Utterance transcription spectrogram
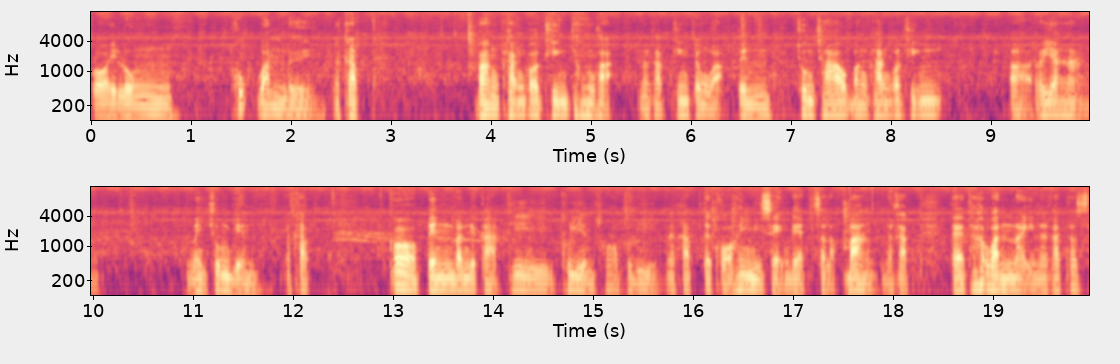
ปล่อยๆลงทุกวันเลยนะครับ บางครั้งก็ทิ้งจังหวะนะครับ ทิ้งจังหวะเป็นช่วงเช้า บางครั้งก็ทิ้งระยะห่างในช่วงเย็นนะครับ ก็เป็นบรรยากาศที่ทุเรียนชอบพอดีนะครับ แต่ขอให้มีแสงแดดสลับบ้างนะครับ แต่ถ้าวันไหนนะครับถ้าแส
